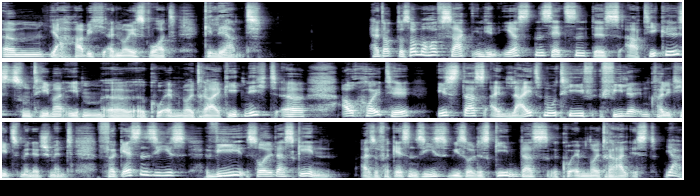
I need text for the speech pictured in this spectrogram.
Ähm, ja, habe ich ein neues Wort gelernt. Herr Dr. Sommerhoff sagt in den ersten Sätzen des Artikels zum Thema eben äh, QM neutral geht nicht, äh, auch heute ist das ein Leitmotiv vieler im Qualitätsmanagement. Vergessen Sie es, wie soll das gehen? Also vergessen Sie es, wie soll das gehen, dass QM neutral ist? Ja,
